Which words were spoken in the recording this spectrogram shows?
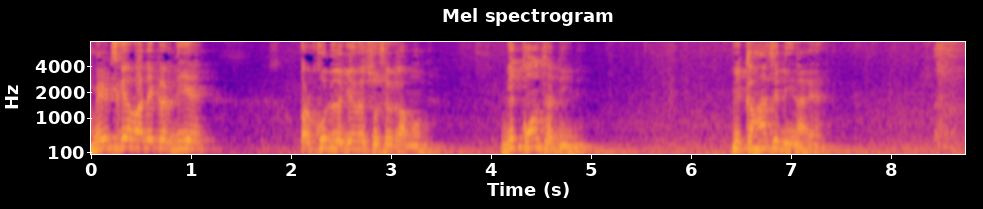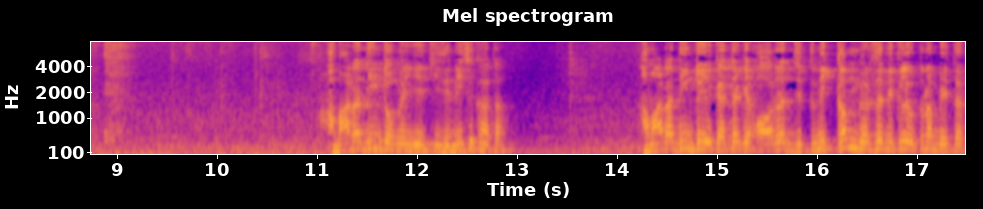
मेड्स के हवाले कर दिए और खुद लगे हुए सोशल कामों में। ये कौन सा दीन है? ये कहाँ से दीन आया है? हमारा दीन तो हमें ये चीज़ें नहीं सिखाता। हमारा दीन तो ये कहता है कि औरत जितनी कम घर से निकले उतना बेहतर,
